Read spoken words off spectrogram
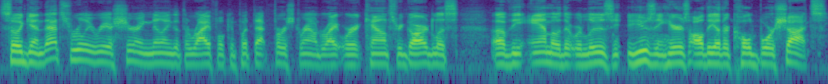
So again, that's really reassuring knowing that the rifle can put that first round right where it counts regardless of the ammo that we're losing, using. Here's all the other cold bore shots.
